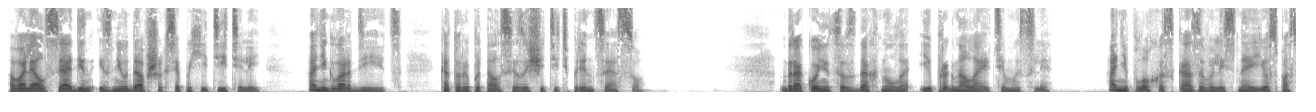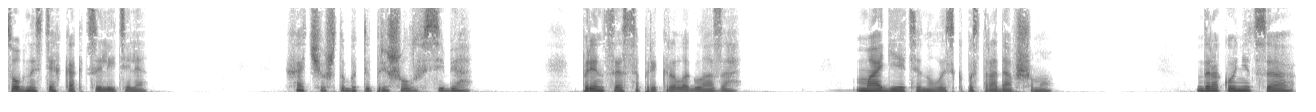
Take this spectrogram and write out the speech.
валялся один из неудавшихся похитителей, а не гвардеец, который пытался защитить принцессу. Драконица вздохнула и прогнала эти мысли. Они плохо сказывались на ее способностях как целителя. «Хочу, чтобы ты пришел в себя». Принцесса прикрыла глаза. Магия тянулась к пострадавшему. Драконица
